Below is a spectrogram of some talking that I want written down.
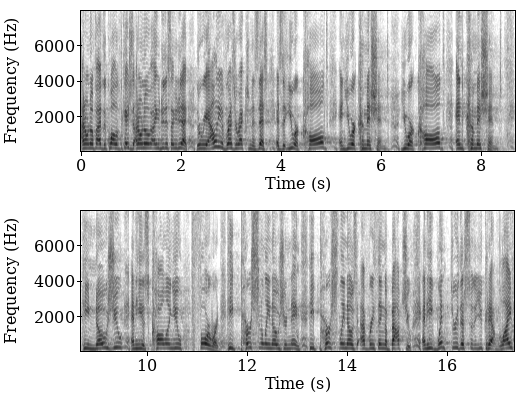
I don't know if I have the qualifications. I don't know if I can do this, I can do that. The reality of resurrection is this is that you are called and you are commissioned. You are called and commissioned. He knows you and he is calling you forward. He personally knows your name. He personally knows everything about you. And he went through this so that you could have life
